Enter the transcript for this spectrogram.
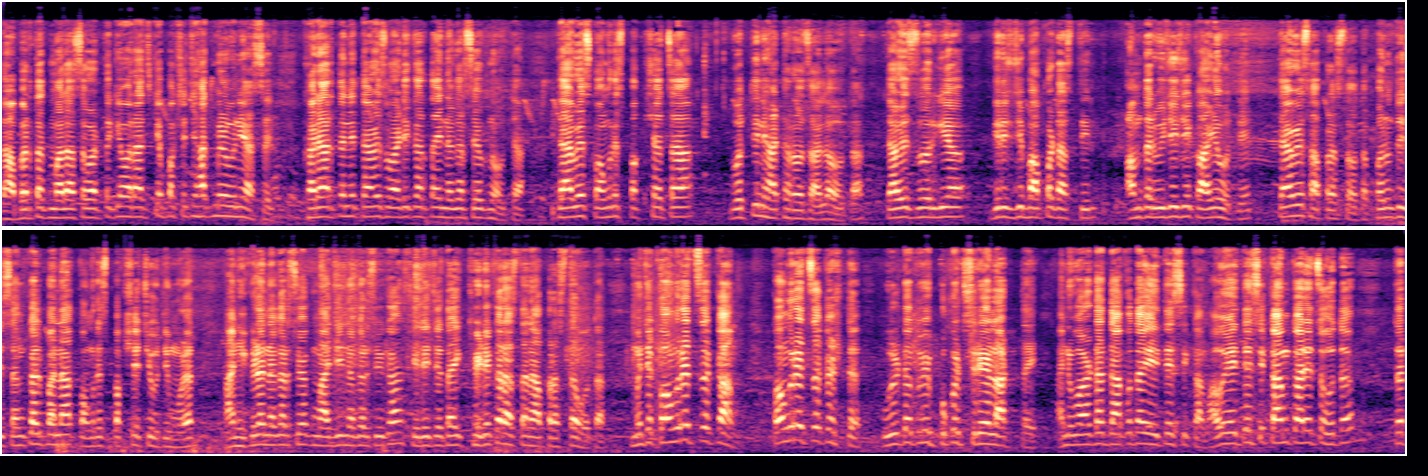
घाबरतात मला असं वाटतं किंवा राजकीय पक्षाची हात मिळवणी असेल. खऱ्या अर्थाने त्यावेळेस वाडेकरताई नगरसेवक नव्हत्या. त्यावेळेस काँग्रेस पक्षाचा वतीने हा ठराव झाला होता. त्यावेळेस स्वर्गीय गिरीशजी बापट असतील आमदार विजयजी काळे होते त्यावेळेस हा प्रस्ताव होता. परंतु ही संकल्पना काँग्रेस पक्षाची होती मुळात. आणि इकडे नगरसेवक माजी नगरसेविका शैलेजाताई खेडेकर असताना हा प्रस्ताव होता. म्हणजे काँग्रेसचं काम काँग्रेसचं कष्ट. उलट तुम्ही फुकट श्रेय लाटताय. आणि वॉर्डात दाखवताय ऐतिहासिक काम. अहो ऐतिहासिक काम करायचं होतं तर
